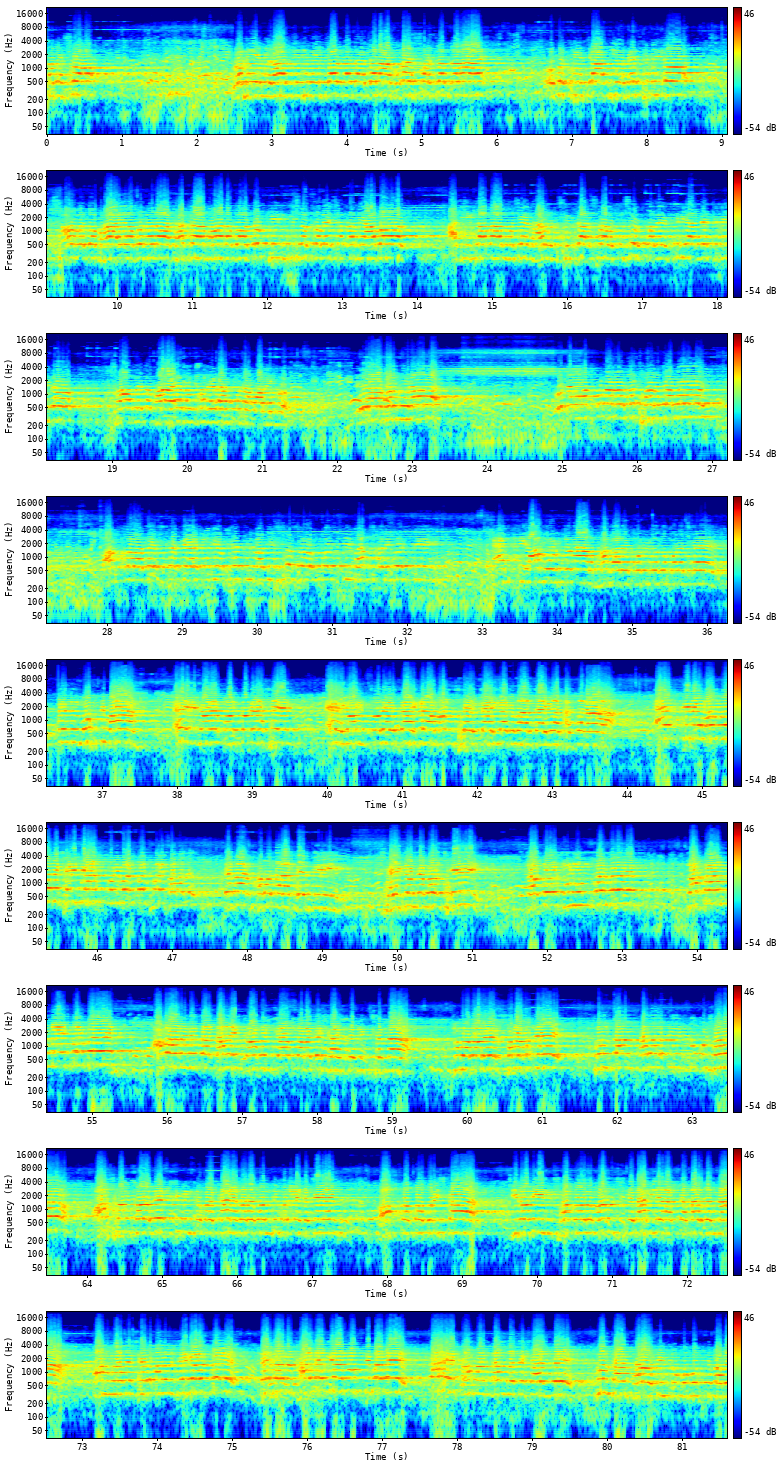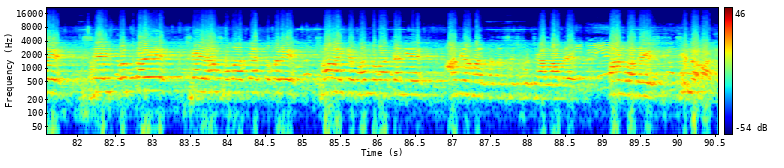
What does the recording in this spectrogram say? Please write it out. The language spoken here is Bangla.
সদস্য। প্রবীণ রাজনীতিবিদ জননেতা জনাব গণেশ্বর চন্দ্র রায় উপস্থিত জাতীয় নেতৃবৃন্দ সমবেত ভাই বোনেরা, ঢাকা মহানগর দক্ষিণ কৃষক দলের সংগ্রামী আবাস আজি কামাল হোসেন, হারুন সিদ্ধার সহ কৃষক দলের ক্রিয়া নেতৃবৃন্দ সমবেত ভাই এবং বোনেরা, আসসালামু আলাইকুম। বন্ধুরা আবর্জনার ভাগারে পরিণত করেছে। মুক্তি পান, এই নয় অঞ্চলে আসেন, এই অঞ্চলের জায়গা মানুষের জায়গা দেওয়ার জায়গা থাকবে না। একদিনে বাংলাদেশের ইতিহাস পরিবর্তন করে দেবার ক্ষমতা রাখেন তিনি। সেই জন্য বলছি, যত জুলুম করবেন, যত অন্যায় করবেন, আমার নেতা তারেক রহমানকে আপনারা দেশে আসতে দিচ্ছেন না। যুব সকল মানুষকে দাঁড়িয়ে রাখতে পারবেন না। বাংলাদেশের মানুষ জেগে মুক্তি পাবে বাংলাদেশে আসবে, সুলতান মুক্তি পাবে। সেই প্রত্যয়ে, সেই আশাবাদ ব্যক্ত করে সবাইকে ধন্যবাদ জানিয়ে আমি আমার কথা শেষ করছি। আল্লাহ বাংলাদেশ জিন্দাবাদ।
